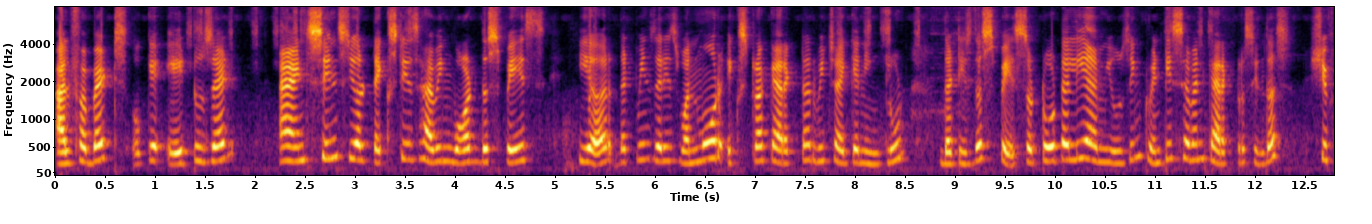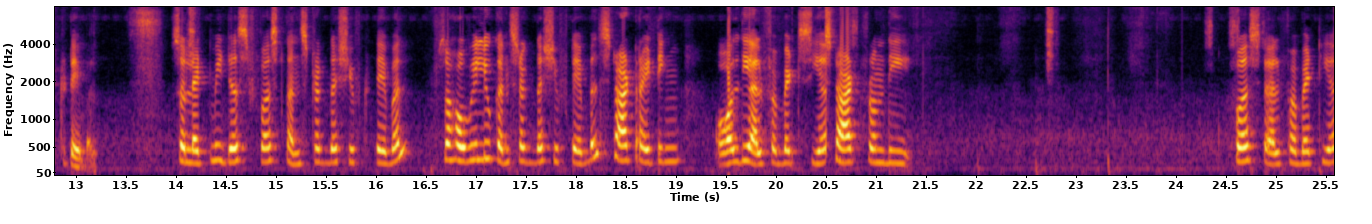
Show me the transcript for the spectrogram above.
alphabets okay A to Z. And since your text is having what the space here that means there is one more extra character which I can include. That is the space. So totally I am using 27 characters in the shift table. So let me just first construct the shift table so how will you construct the shift table? Start writing all the alphabets here. Start from the first alphabet here.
